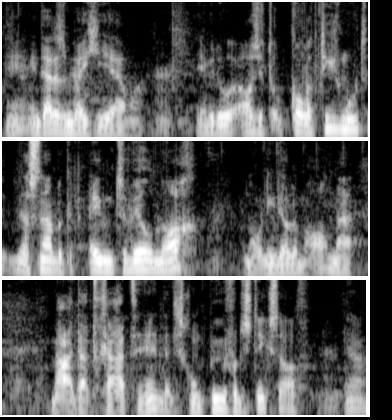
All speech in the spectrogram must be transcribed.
Hè? En dat is een beetje jammer. Ik bedoel, als het collectief moet, dan snap ik het eventueel nog. Nog niet helemaal, maar, maar dat gaat, hè? dat is gewoon puur voor de stikstof. Ja.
